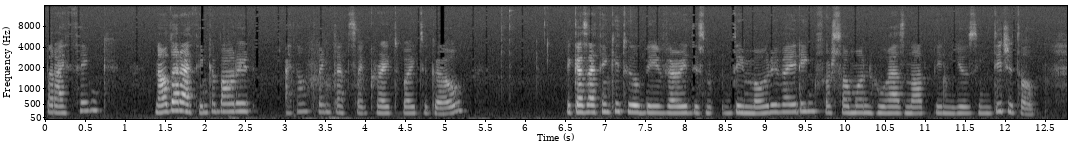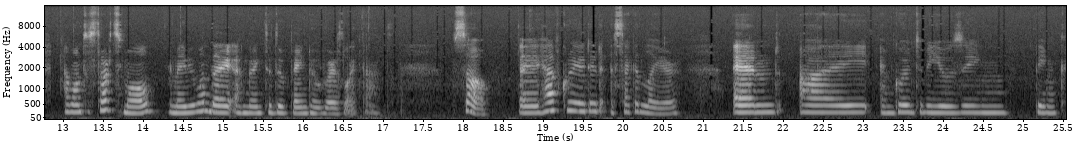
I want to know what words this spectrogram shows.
but I think, now that I think about it, I don't think that's a great way to go because I think it will be very demotivating for someone who has not been using digital. I want to start small and maybe one day I'm going to do paint overs like that. So, I have created a second layer and I am going to be using pink.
